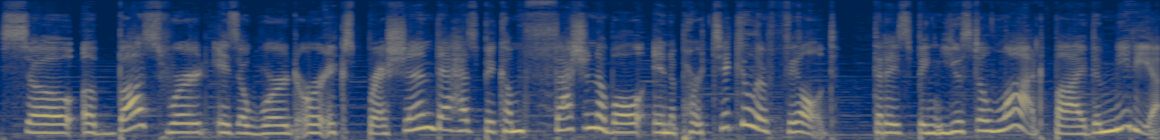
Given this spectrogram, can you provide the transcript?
So, a buzzword is a word or expression that has become fashionable in a particular field that is being used a lot by the media.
